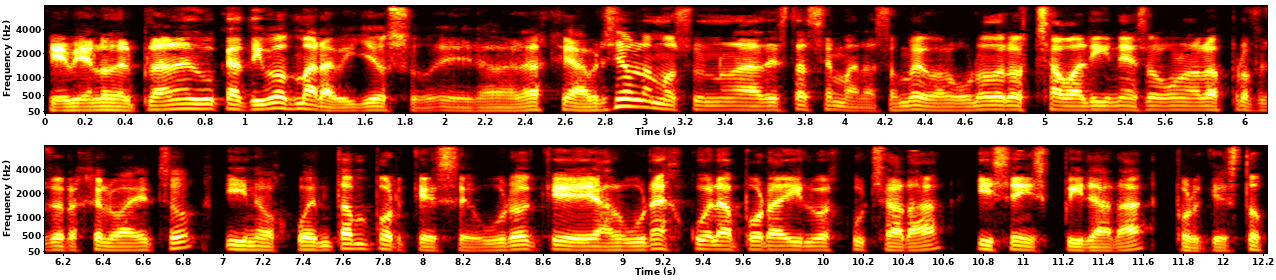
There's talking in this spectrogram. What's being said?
Qué bien, lo del plan educativo es maravilloso. Eh, la verdad es que a ver si hablamos una de estas semanas, hombre, con alguno de los chavalines o alguno de los profesores que lo ha hecho y nos cuentan porque seguro que alguna escuela por ahí lo escuchará y se inspirará porque estos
